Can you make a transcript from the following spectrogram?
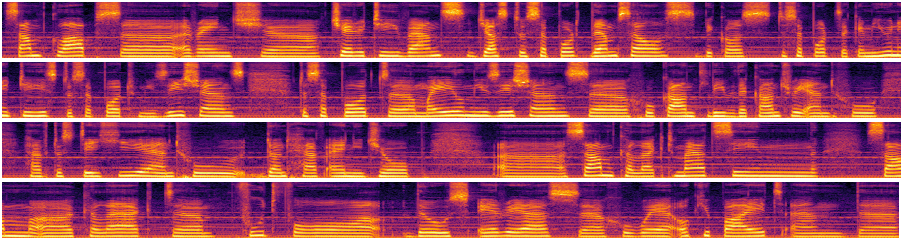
Some clubs uh, arrange uh, charity events just to support themselves because to support the communities to support musicians to support uh, male musicians uh, who can't leave the country and who have to stay here and who don't have any job uh, some collect medicine, some uh, collect um, food for those areas uh, who were occupied, and uh,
